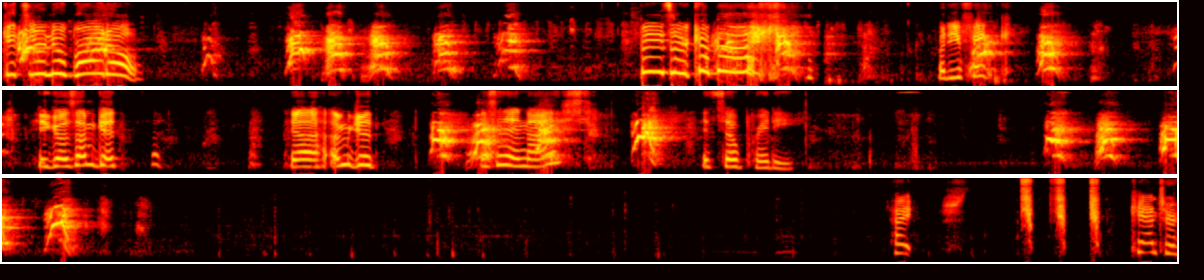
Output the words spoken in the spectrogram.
It's your new bridle. Baser, come back. What do you think? He goes, I'm good. Yeah, I'm good. Isn't it nice? It's so pretty. Hi. Canter.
